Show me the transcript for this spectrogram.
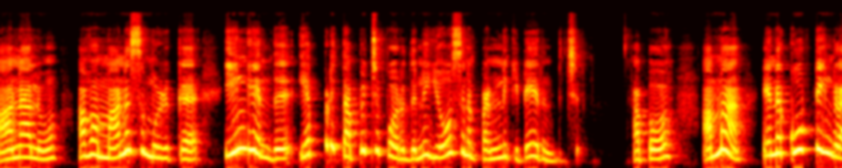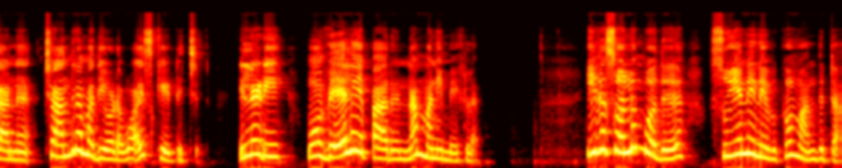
ஆனாலும் அவன் மனசு முழுக்க இங்கிருந்து எப்படி தப்பிச்சு போறதுன்னு யோசனை பண்ணிக்கிட்டே இருந்துச்சு. அப்போ அம்மா என்ன கூப்பிட்டீங்களான்னு சந்திரமதியோட வாய்ஸ் கேட்டுச்சு. இல்லடி உன் வேலையை பாருன்னா மணிமேகலை. இத சொல்லும்போது சுயநினைவுக்கும் வந்துட்டா.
